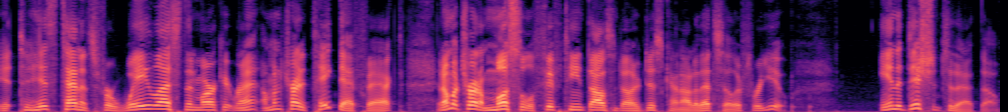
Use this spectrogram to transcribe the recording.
it to his tenants for way less than market rent. I'm going to try to take that fact and I'm going to try to muscle a $15,000 discount out of that seller for you. In addition to that, though,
